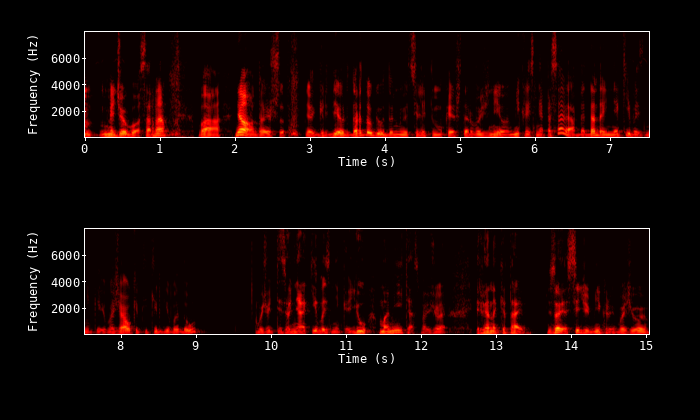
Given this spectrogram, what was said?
medžiagos, ar ne? Va, ne, tai aš girdėjau ir dar daugiau įdomių atsiliepimų, kai aš dar važinėjau mikrais, ne apie save, bet bendrai nekyvazninkai, važiavau kaip tik irgi vadau. Važiuoju tiesiog ne akivaizdininkai, jų mamytės važiuoja. Ir viena kitai. Žinai, sėdžiu mikrai, važiuoju.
